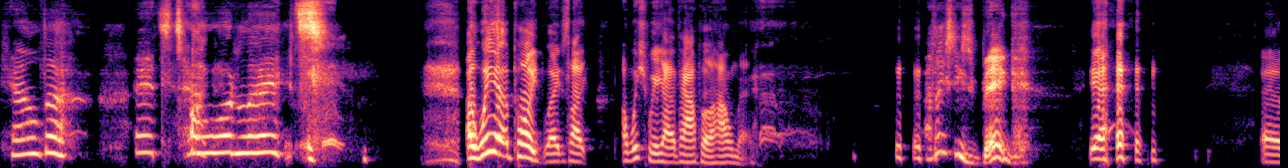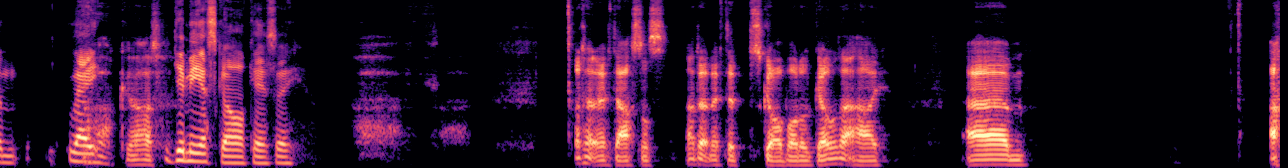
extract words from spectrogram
Hilda, it's too late. Are we at a point where it's like I wish we had Harpo helmet? At least he's big. yeah. um right, Oh God. give me a score, Casey. I don't know if the Arsenal's. I don't know if the scoreboard will go that high. Um, I'm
